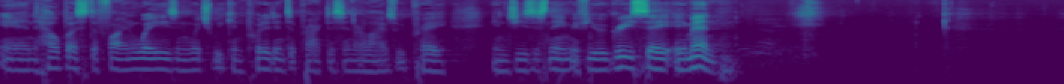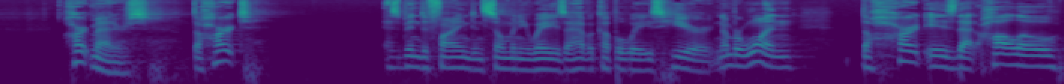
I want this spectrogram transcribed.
and help us to find ways in which we can put it into practice in our lives. We pray in Jesus' name. If you agree, say amen. Heart matters. The heart has been defined in so many ways. I have a couple ways here. Number one, the heart is that hollow,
